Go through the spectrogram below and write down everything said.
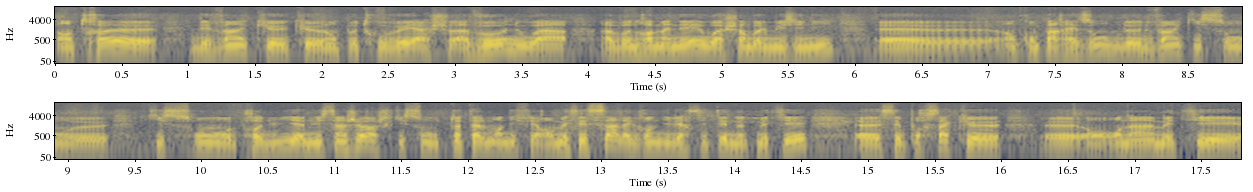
entre des vins que, l'on peut trouver à, à ou à, à Vaune Romanée ou à Chambol-Musigny, en comparaison de vins qui sont qui seront produits à Nuit Saint-Georges, qui sont totalement différents. Mais c'est ça la grande diversité de notre métier. c'est pour ça que on a un métier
